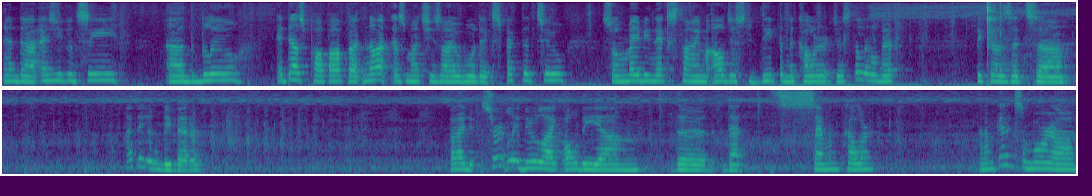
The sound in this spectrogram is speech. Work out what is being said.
And uh, as you can see, uh, the blue it does pop up, but not as much as I would expect it to. So maybe next time I'll just deepen the color just a little bit because it's, uh, I think it'll be better. But I certainly do like all the, um, the, that salmon color. And I'm getting some more uh,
